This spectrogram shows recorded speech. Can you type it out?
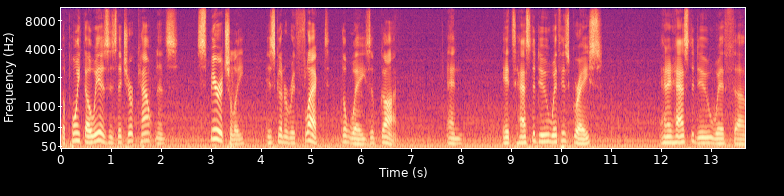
The point though is is that your countenance spiritually is going to reflect the ways of God. And it has to do with his grace and it has to do with uh,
